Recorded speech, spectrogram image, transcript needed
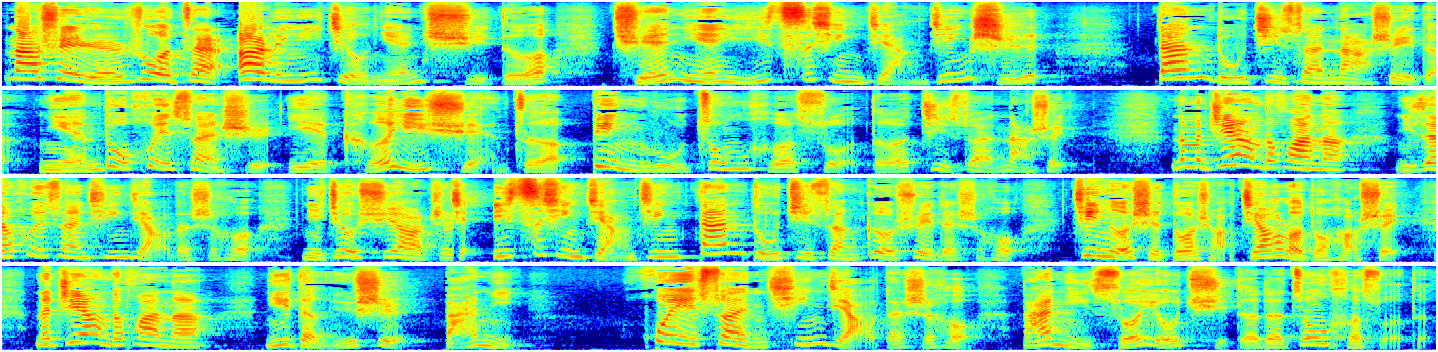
纳税人若在二零一九年取得全年一次性奖金时，单独计算纳税的年度汇算时，也可以选择并入综合所得计算纳税。那么这样的话呢，你在汇算清缴的时候，你就需要知一次性奖金单独计算个税的时候，金额是多少，交了多少税。那这样的话呢，你等于是把你汇算清缴的时候，把你所有取得的综合所得，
